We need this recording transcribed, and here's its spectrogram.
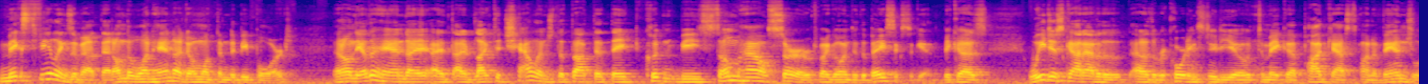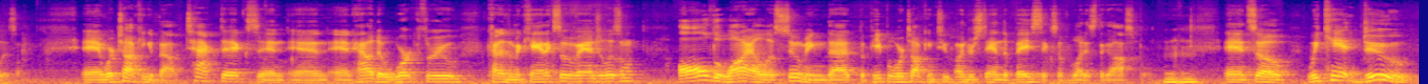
mixed feelings about that. On the one hand, I don't want them to be bored. And on the other hand, I, I, I'd like to challenge the thought that they couldn't be somehow served by going through the basics again. Because we just got out of the out of the recording studio to make a podcast on evangelism, and we're talking about tactics and and and how to work through kind of the mechanics of evangelism. All the while assuming that the people we're talking to understand the basics of what is the gospel. Mm-hmm. And so we can't do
